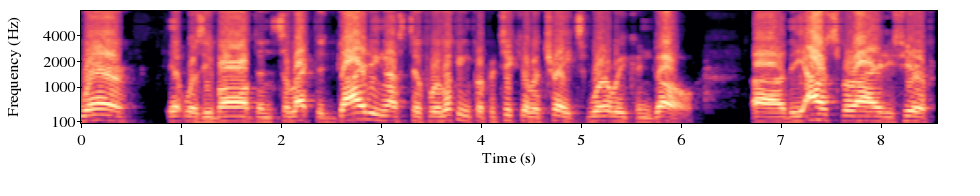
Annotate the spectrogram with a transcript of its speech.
where it was evolved and selected, guiding us to, if we're looking for particular traits, where we can go. Uh, the Aus varieties here,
